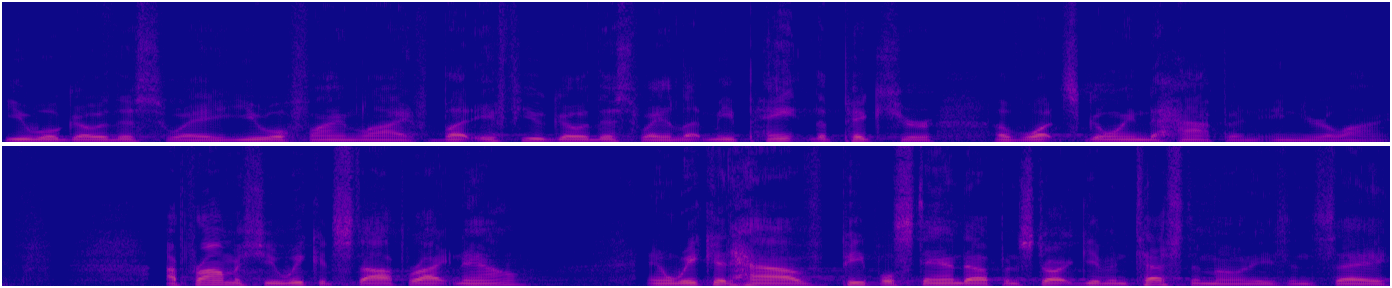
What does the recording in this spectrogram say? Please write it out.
you will go this way, you will find life. But if you go this way, let me paint the picture of what's going to happen in your life. I promise you, we could stop right now and we could have people stand up and start giving testimonies and say,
